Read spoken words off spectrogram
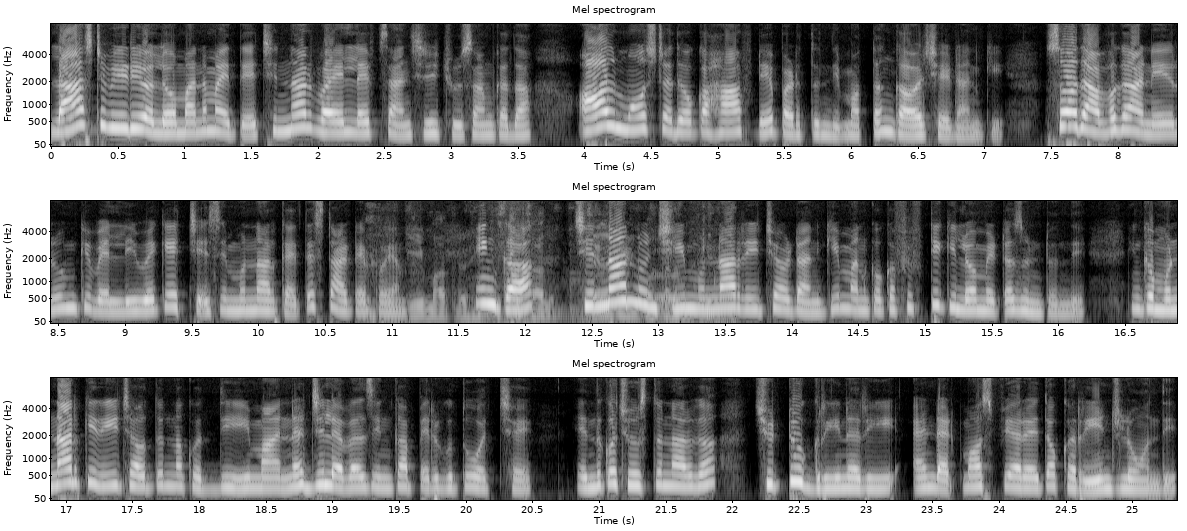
లాస్ట్ వీడియోలో మనమైతే చిన్నార్ వైల్డ్ లైఫ్ సాంచురీ చూసాం కదా. ఆల్మోస్ట్ అది ఒక హాఫ్ డే పడుతుంది మొత్తం కవర్ చేయడానికి. సో అది అవ్వగానే రూమ్కి వెళ్ళి వెకేట్ చేసి మున్నార్కి అయితే స్టార్ట్ అయిపోయాం. ఇంకా చిన్నార్ నుంచి మున్నార్ రీచ్ అవ్వడానికి మనకు ఒక ఫిఫ్టీ కిలోమీటర్స్ ఉంటుంది. ఇంకా మున్నార్కి రీచ్ అవుతున్న కొద్దీ మా ఎనర్జీ లెవెల్స్ ఇంకా పెరుగుతూ వచ్చాయి. ఎందుకో చూస్తున్నారుగా? చుట్టూ గ్రీనరీ అండ్ అట్మాస్ఫియర్ అయితే ఒక రేంజ్లో ఉంది.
